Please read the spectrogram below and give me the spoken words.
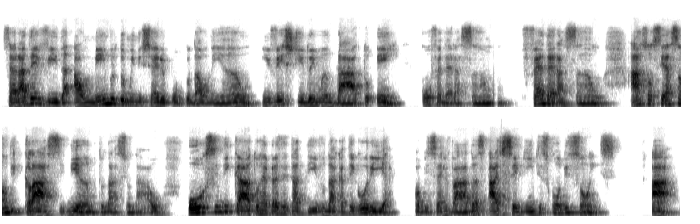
será devida ao membro do Ministério Público da União investido em mandato em confederação, federação, associação de classe de âmbito nacional ou sindicato representativo da categoria, observadas as seguintes condições. A.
